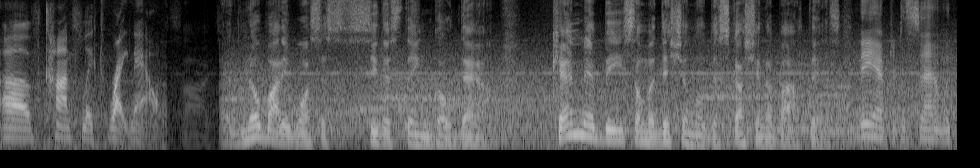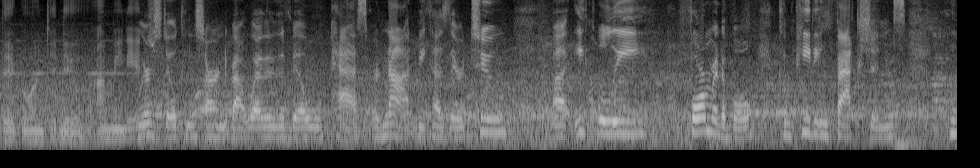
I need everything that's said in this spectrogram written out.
of conflict right now. Nobody wants to see this thing go down. Can there be some additional discussion about this? They have to decide what they're going to do. I mean, it, We're still concerned about whether the bill will pass or not because there are two uh, equally formidable competing factions who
